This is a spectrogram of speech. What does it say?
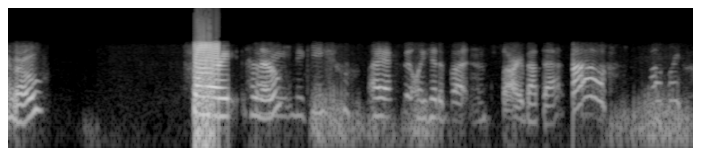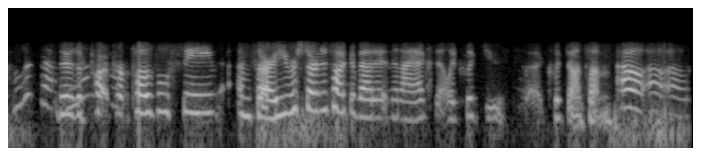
Hello? Sorry, Hello? sorry, Nikki. I accidentally hit a button. Sorry about that. Oh, I was like, who is that? There's a pro- proposal scene. I'm sorry, you were starting to talk about it, and then I accidentally clicked you uh, clicked on something. Oh, oh, oh.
